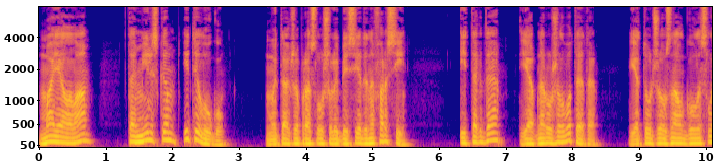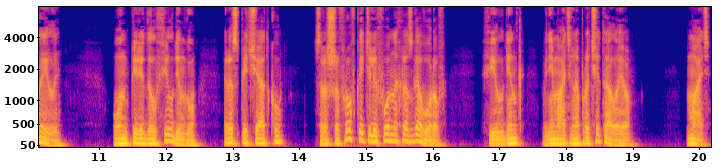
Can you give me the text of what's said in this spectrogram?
майялалам, тамильском и телугу. Мы также прослушали беседы на фарси. И тогда я обнаружил вот это. Я тут же узнал голос Лейлы. Он передал Филдингу распечатку с расшифровкой телефонных разговоров. Филдинг внимательно прочитал ее. «Мать,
